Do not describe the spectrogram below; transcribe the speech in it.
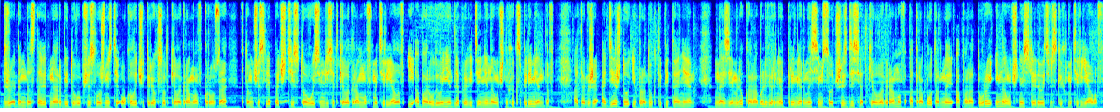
Dragon доставит на орбиту в общей сложности около 400 килограммов груза, в том числе почти 180 килограммов материалов и оборудования для проведения научных экспериментов, а также одежду и продукты питания. На Землю корабль вернет примерно 760 килограммов отработанной аппаратуры и научно-исследовательских материалов.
